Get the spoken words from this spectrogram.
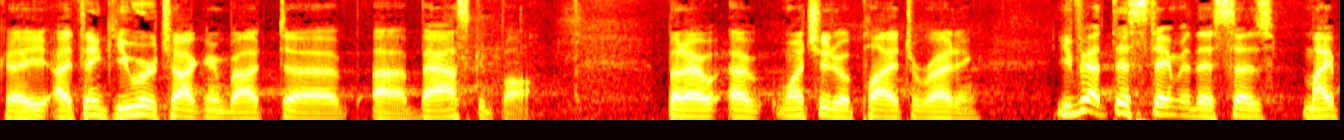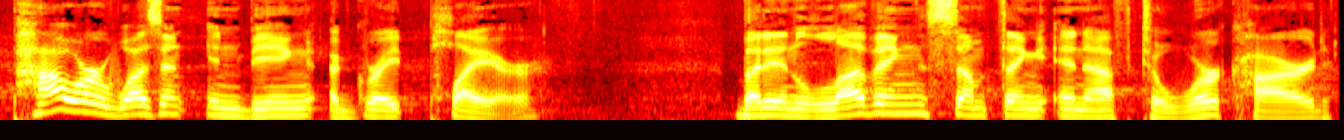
Okay, I think you were talking about uh, basketball, but I, I want you to apply it to writing. You've got this statement that says, My power wasn't in being a great player, but in loving something enough to work hard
